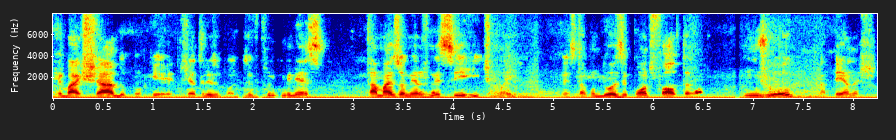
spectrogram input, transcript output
rebaixado, porque tinha 13 pontos. E o Fluminense está mais ou menos nesse ritmo aí. O Fluminense está com 12 pontos, falta um jogo apenas.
